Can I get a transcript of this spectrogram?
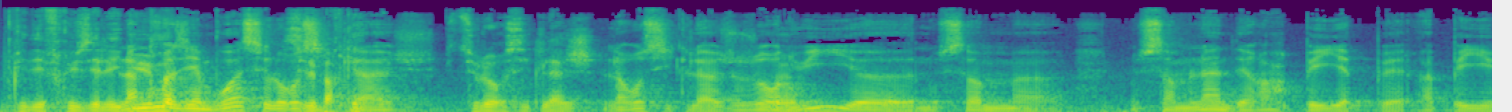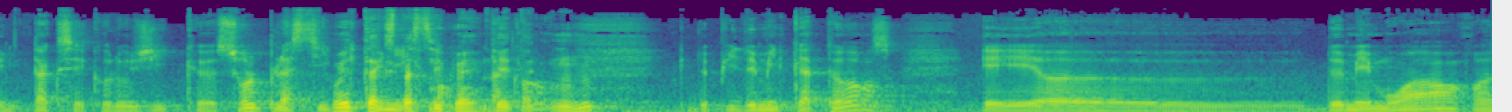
prix des fruits et légumes. La troisième voie, c'est le recyclage. C'est le, recyclage. Le recyclage. Aujourd'hui, euh, nous sommes, euh, nous sommes l'un des rares pays à, payer une taxe écologique sur le plastique. Oui, taxe plastique, oui. Mhm. Depuis 2014. Et de mémoire,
